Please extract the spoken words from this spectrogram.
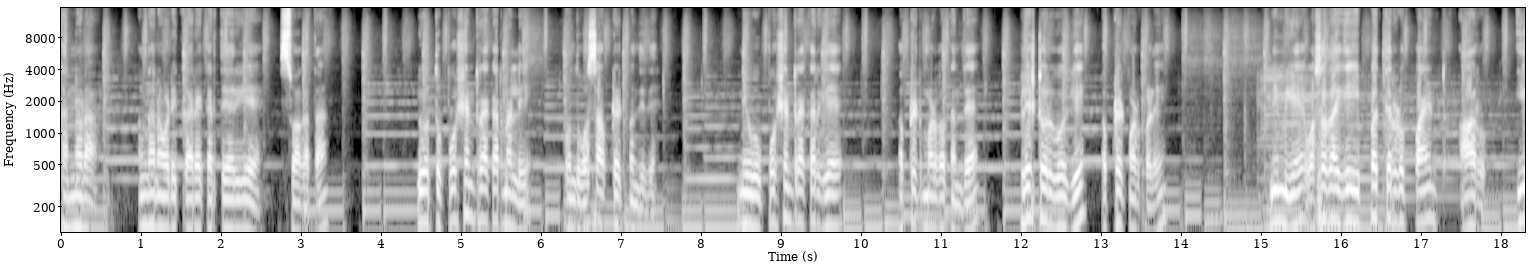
ಕನ್ನಡ ಅಂಗನವಾಡಿ ಕಾರ್ಯಕರ್ತೆಯರಿಗೆ ಸ್ವಾಗತ. ಇವತ್ತು ಪೋಷನ್ ಟ್ರ್ಯಾಕರ್ನಲ್ಲಿ ಒಂದು ಹೊಸ ಅಪ್ಡೇಟ್ ಬಂದಿದೆ. ನೀವು ಪೋಷನ್ ಟ್ರ್ಯಾಕರ್ಗೆ ಅಪ್ಡೇಟ್ ಮಾಡಬೇಕಂದ್ರೆ ಪ್ಲೇಸ್ಟೋರ್ಗೆ ಹೋಗಿ ಅಪ್ಡೇಟ್ ಮಾಡ್ಕೊಳ್ಳಿ. ನಿಮಗೆ ಹೊಸದಾಗಿ ಇಪ್ಪತ್ತೆರಡು ಪಾಯಿಂಟ್ ಆರು ಈ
